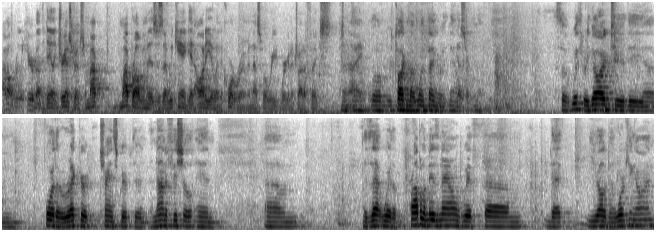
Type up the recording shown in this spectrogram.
I don't really care about the daily transcripts. For my, my problem is, is that we can't get audio in the courtroom, and that's what we, we're gonna try to fix tonight. Well, we're talking about one thing right now. Yes, sir. So with regard to the, um, for the record transcript, the non-official, and um, is that where the problem is now with, um, that you all have been working on?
